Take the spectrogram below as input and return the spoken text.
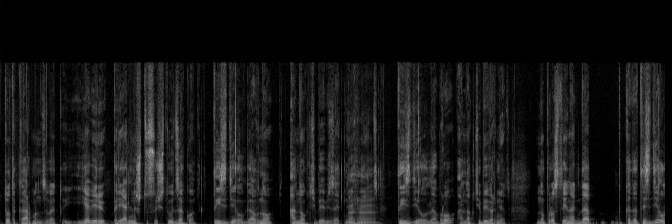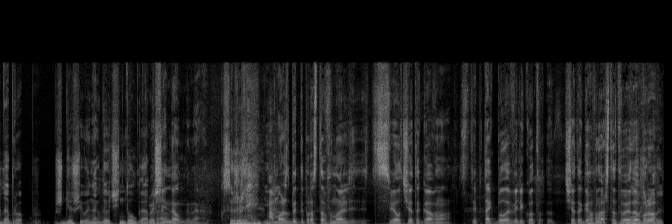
кто-то карма называет. Я верю реально, что существует закон. Ты сделал говно, оно к тебе обязательно uh-huh. вернется. Ты сделал добро, оно к тебе вернется. Но просто иногда, когда ты сделал добро, ждешь его иногда очень долго обратно. Очень долго, да. К сожалению. А может быть, ты просто в ноль свел что-то говно. Типа так было велико что-то говно, что твое может добро быть.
